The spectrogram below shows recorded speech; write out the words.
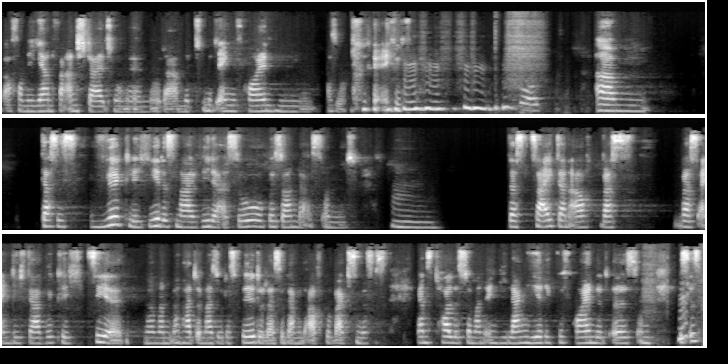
auch familiären Veranstaltungen oder mit, mit engen Freunden, also eng. so, ähm, das ist wirklich jedes Mal wieder so besonders und mhm. das zeigt dann auch, was was eigentlich da wirklich zählt. Ne, man, man hat immer so das Bild oder ist so damit aufgewachsen, dass es ganz toll ist, wenn man irgendwie langjährig befreundet ist. Und es ist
